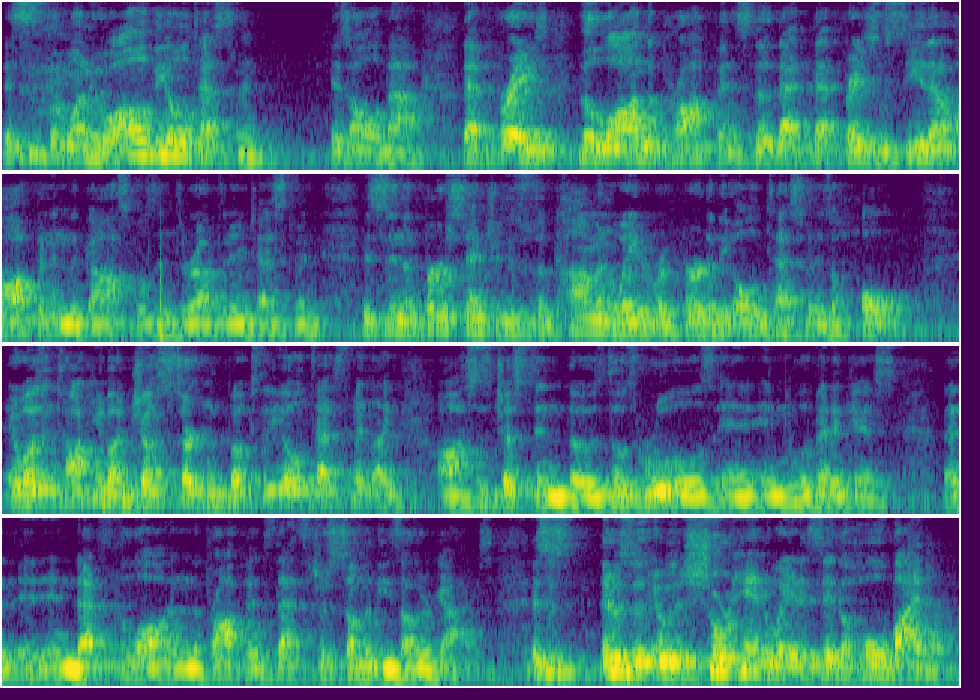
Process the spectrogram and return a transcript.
This is the one who all of the Old Testament is all about. That phrase, the law and the prophets, the, that, that phrase, you'll see that often in the Gospels and throughout the New Testament. This is in the first century, this was a common way to refer to the Old Testament as a whole. It wasn't talking about just certain books of the Old Testament, like, oh, this is just in those, those rules in, in Leviticus, and that's the law, and the prophets, that's just some of these other guys. This is, it, was a, it was a shorthand way to say the whole Bible,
